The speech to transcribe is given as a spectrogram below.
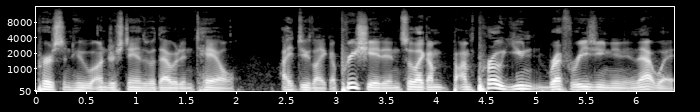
person who understands what that would entail, I do like appreciate it. And so like I'm I'm pro un- referees union in that way.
